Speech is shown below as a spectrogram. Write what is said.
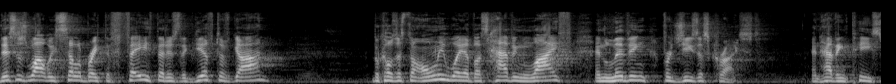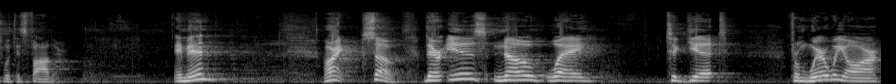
This is why we celebrate the faith that is the gift of God, because it's the only way of us having life and living for Jesus Christ and having peace with his Father. Amen? All right, so there is no way to get from where we are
